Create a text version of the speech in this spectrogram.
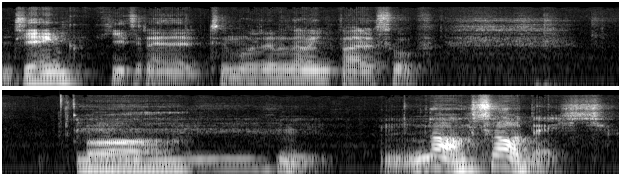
Dzięki trener. Czy możemy zamienić parę słów? O. Mhm. No, chcę odejść.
